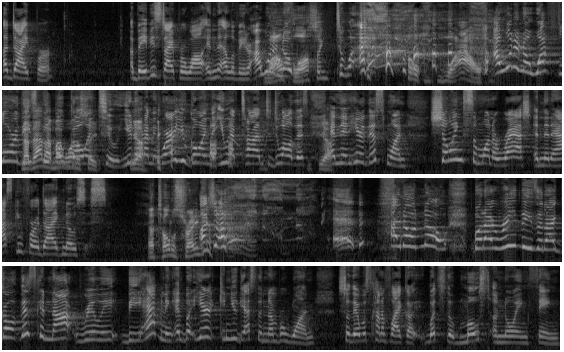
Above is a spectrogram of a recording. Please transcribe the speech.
a diaper, a baby's diaper while in the elevator. I want to know flossing? To what? Oh, wow. I want to know what floor these that people go into. You know Yeah. what I mean? Where are you going that you have time to do all this? Yeah. And then here, this one, showing someone a rash and then asking for a diagnosis. A total stranger? I don't know, I don't know. But I read these and I go, this cannot really be happening. And but here, can you guess the number one? So there was kind of like a what's the most annoying thing?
